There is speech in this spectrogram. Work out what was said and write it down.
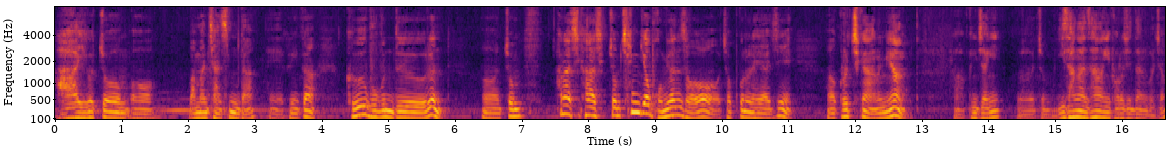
아 이거 좀 어, 만만치 않습니다. 예, 그러니까 그 부분들은 어, 좀 하나씩 하나씩 좀 챙겨 보면서 접근을 해야지 어, 그렇지가 않으면 어, 굉장히 어, 좀 이상한 상황이 벌어진다는 거죠.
